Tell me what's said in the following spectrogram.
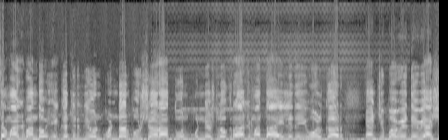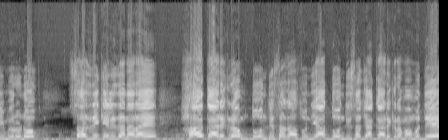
समाज बांधव एकत्रित येऊन पंढरपूर शहरातून पुण्यश्लोक राजमाता अहिल्यादेवी होळकर यांची भव्यदेवी अशी मिरवणूक साजरी केली जाणार आहे. हा कार्यक्रम दोन दिवसाचा असून या दोन दिवसाच्या कार्यक्रमामध्ये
